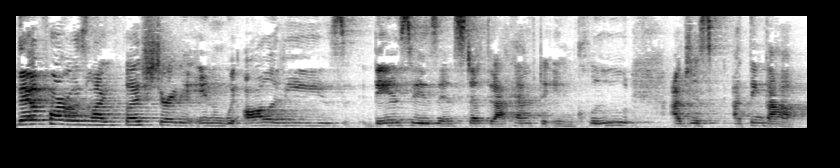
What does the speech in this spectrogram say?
that part was like frustrating. And with all of these dances and stuff that I have to include, I just, I think I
